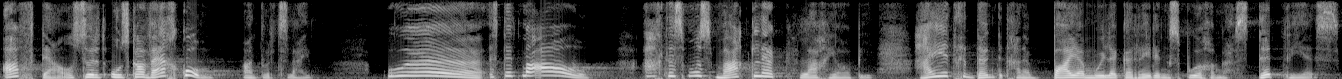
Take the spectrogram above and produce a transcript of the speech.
aftel sodat ons kan wegkom, antwoord Slyme. O, is dit maar al? Ag, dis mos maklik, lag Japie. Hy het gedink dit gaan 'n baie moeilike reddingspoging as dit wees.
